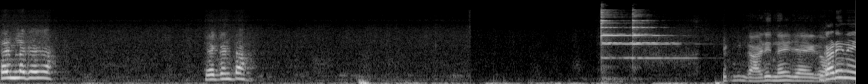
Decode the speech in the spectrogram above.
टाइम लगेगा एक घंटा गाड़ी नहीं जाएगा ಗಾಡಿ ನೈ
